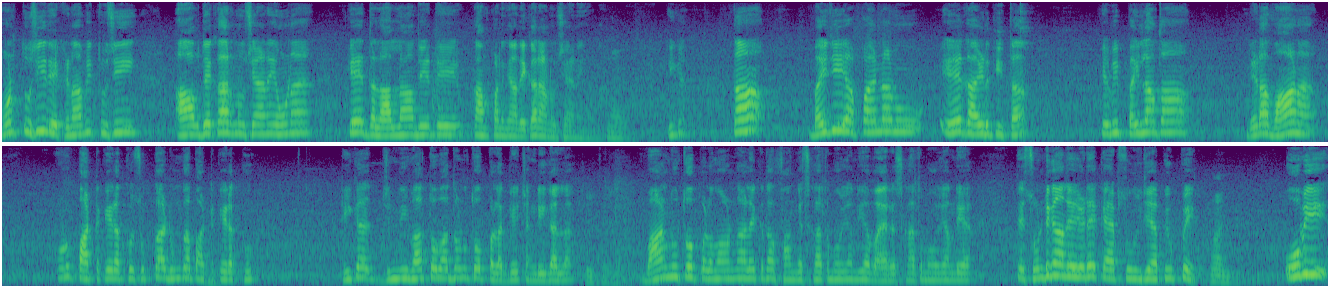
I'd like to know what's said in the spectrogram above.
ਹੁਣ ਤੁਸੀਂ ਦੇਖਣਾ ਵੀ ਤੁਸੀਂ ਆਪਦੇ ਘਰ ਨੂੰ ਸਿਆਣੇ ਹੋਣਾ ਕਿ ਦਲਾਲਾਂ ਦੇ ਤੇ ਕੰਪਨੀਆਂ ਦੇ ਘਰਾਂ ਨੂੰ ਸਿਆਣੇ ਹੋਣਾ ਠੀਕ ਹੈ? ਤਾਂ ਬਾਈ ਜੀ ਆਪਾਂ ਇਹਨਾਂ ਨੂੰ ਇਹ ਗਾਈਡ ਕੀਤਾ ਕਿ ਵੀ ਪਹਿਲਾਂ ਤਾਂ ਜਿਹੜਾ ਵਾਹਣ ਆ ਉਹਨੂੰ ਪੱਟ ਕੇ ਰੱਖੋ ਸੁੱਕਾ ਡੂੰਗਾ ਪੱਟ ਕੇ ਰੱਖੋ। ਠੀਕ ਹੈ ਜਿੰਨੀ ਵੱਧ ਤੋਂ ਵੱਧ ਉਹਨੂੰ ਧੁੱਪ ਲੱਗੇ ਚੰਗੀ ਗੱਲ ਆ। ਠੀਕ ਹੈ ਜੀ। ਨੂੰ ਧੁੱਪ ਲਵਾਉਣ ਨਾਲ ਇੱਕ ਤਾਂ ਫੰਗਸ ਖਤਮ ਹੋ ਜਾਂਦੀ ਆ ਵਾਇਰਸ ਖਤਮ ਹੋ ਜਾਂਦੇ ਆ। ਤੇ ਸੁੰਡੀਆਂ ਦੇ ਜਿਹੜੇ ਕੈਪਸੂਲ ਜਿਹੇ ਆ ਜੀ ਉਹ ਵੀ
